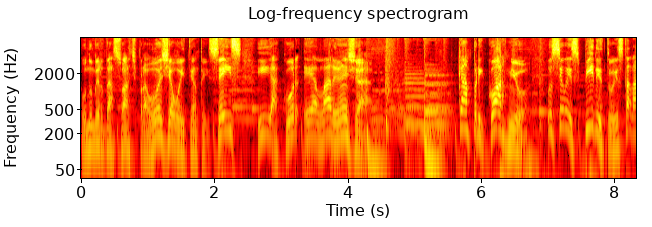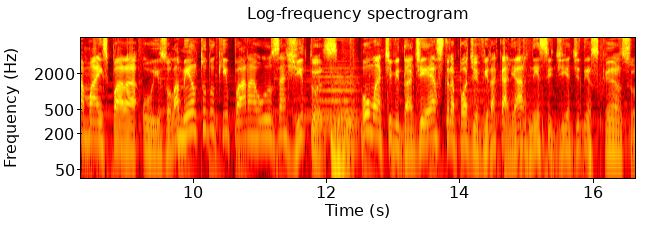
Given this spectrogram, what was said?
O número da sorte para hoje é 86 e a cor é laranja. Capricórnio, o seu espírito estará mais para o isolamento do que para os agitos. Uma atividade extra pode vir a calhar nesse dia de descanso.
